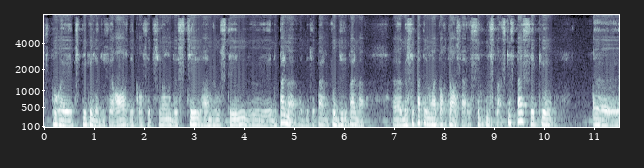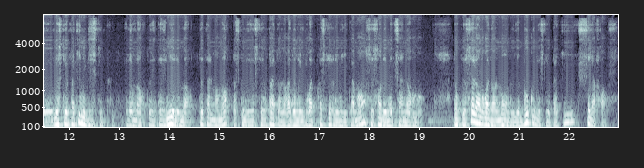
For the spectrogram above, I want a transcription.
Je pourrais expliquer la différence des conceptions de Steele, Andrew Steele, euh, de Palmer, ou de Palmer. Euh, mais c'est pas tellement important, ça, cette histoire. Ce qui se passe, c'est que euh, l'ostéopathie n'existe plus. Elle est morte. Aux États-Unis, elle est morte, totalement morte, parce que les ostéopathes, on leur a donné le droit de prescrire les médicaments, ce sont des médecins normaux. Donc le seul endroit dans le monde où il y a beaucoup d'ostéopathie, c'est la France.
